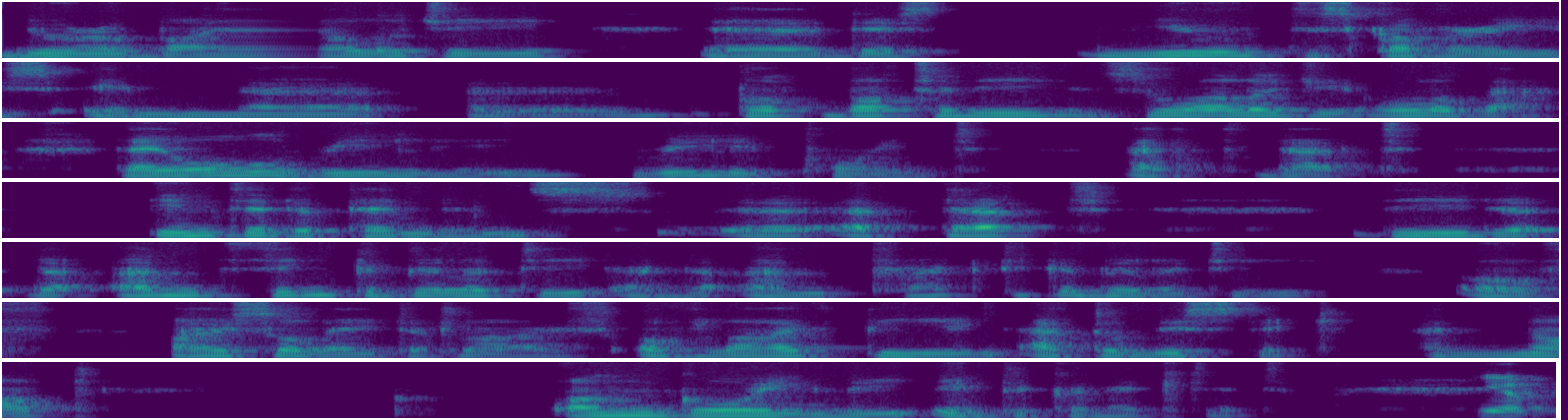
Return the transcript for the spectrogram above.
neurobiology, uh, there's new discoveries in uh, uh, bot- botany, zoology, all of that. They all really, really point at that interdependence, uh, at that the, the, the unthinkability and the unpracticability of isolated life, of life being atomistic and not ongoingly interconnected. Yep.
